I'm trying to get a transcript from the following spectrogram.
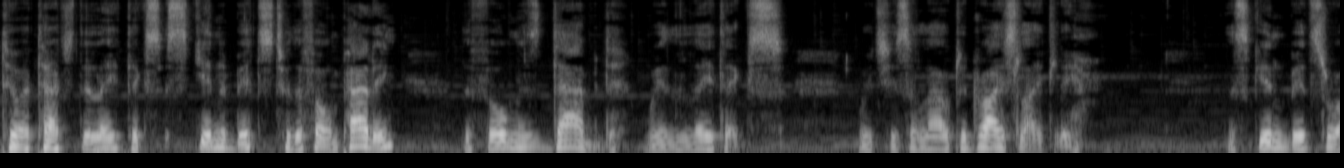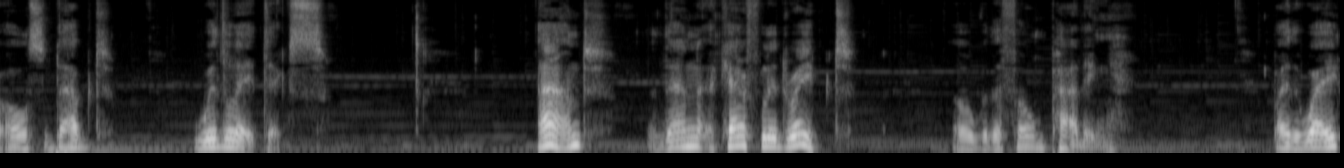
To attach the latex skin bits to the foam padding, the foam is dabbed with latex, which is allowed to dry slightly. The skin bits are also dabbed with latex. And then carefully draped over the foam padding. By the way,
